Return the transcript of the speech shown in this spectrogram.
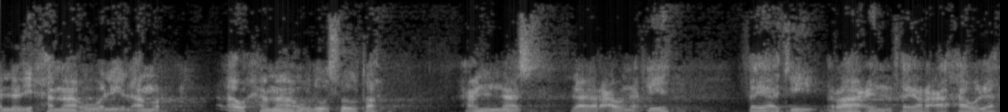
الذي حماه ولي الأمر. أو حماه ذو سلطة عن الناس لا يرعون فيه فيأتي راع فيرعى حوله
